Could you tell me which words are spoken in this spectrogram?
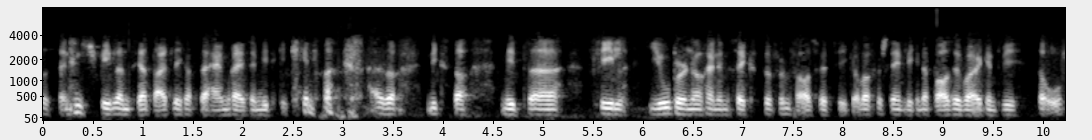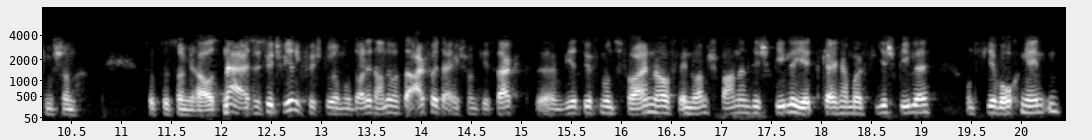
das seinen Spielern sehr deutlich auf der Heimreise mitgegeben hat. Also nichts da mit äh, viel Jubel nach einem 6 zu 5 Auswärtssieg, aber verständlich, in der Pause war irgendwie der Ofen schon sozusagen raus. Nein, also es wird schwierig für Sturm und alles andere, was der Alfred eigentlich schon gesagt. Äh, wir dürfen uns freuen auf enorm spannende Spiele, jetzt gleich einmal vier Spiele und vier Wochenenden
